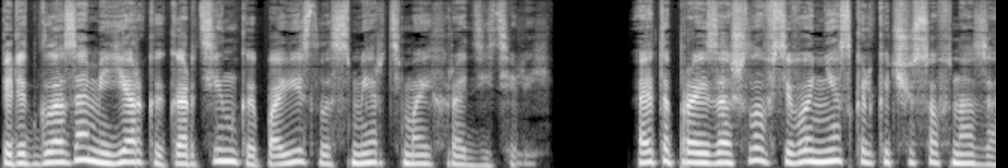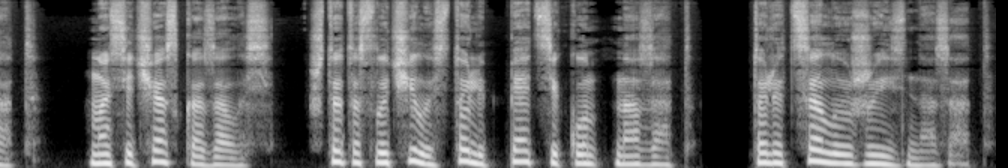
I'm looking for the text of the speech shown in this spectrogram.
Перед глазами яркой картинкой повисла смерть моих родителей. Это произошло всего несколько часов назад, но сейчас казалось, что это случилось то ли пять секунд назад, то ли целую жизнь назад.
